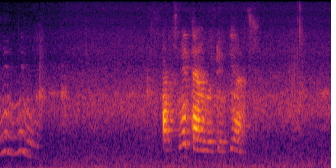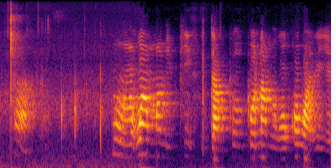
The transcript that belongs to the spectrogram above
Minnim. But meda awɔdɔ bi ase. Ah. Mom, woamma me peace da mpo mpo na mewɔ kɔ ware yɛ.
